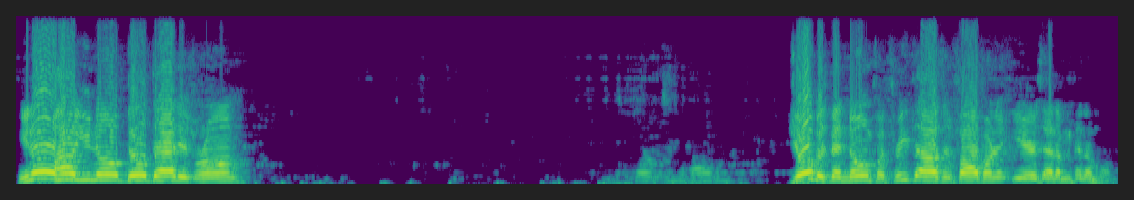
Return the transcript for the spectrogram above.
you know how you know Bildad is wrong? Job has been known for 3,500 years at a minimum.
